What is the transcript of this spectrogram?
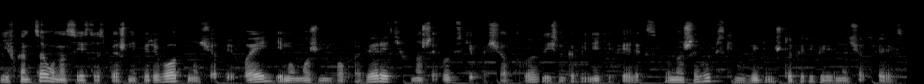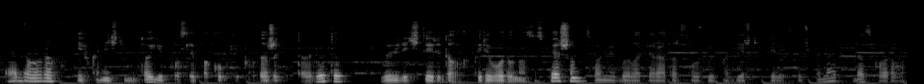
И в конце у нас есть успешный перевод на счет BPay, и мы можем его проверить в нашей выписке по счету в личном кабинете Felix. В нашей выписке мы видим, что перевели на счет Felix 5 долларов, и в конечном итоге после покупки и продажи криптовалюты вывели 4 доллара. Перевод у нас успешен. С вами был оператор службы поддержки Felix.net. До скорого.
